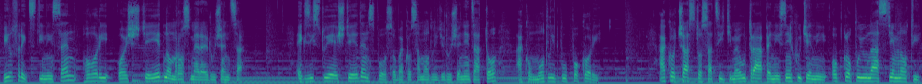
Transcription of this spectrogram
Wilfried Stinisen hovorí o ešte jednom rozmere ruženca. Existuje ešte jeden spôsob, ako sa modliť ruženec a to, ako modlitbu pokory. Ako často sa cítime utrápení, znechutení, obklopujú nás temnoty.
